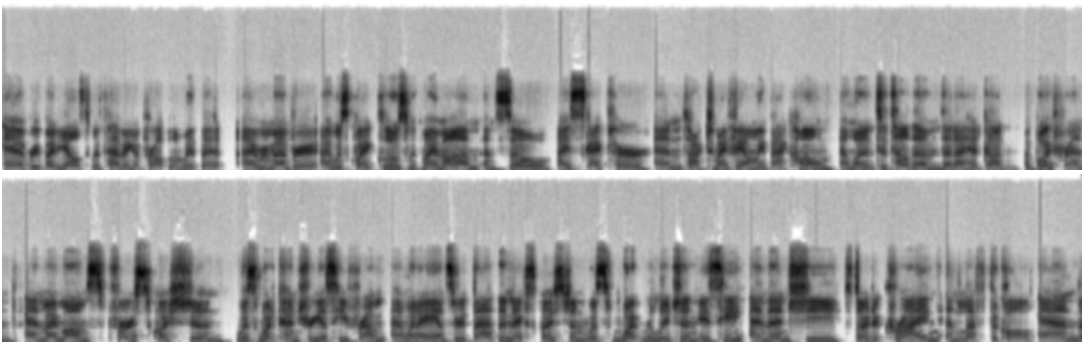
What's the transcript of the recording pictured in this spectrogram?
everybody else was having a problem with it. I remember I was quite close with my mom. And so I Skyped her and talked to my family back home and wanted to tell them that I had gotten a boyfriend. And my mom's first question was, What country is he from? And when I answered that, the next question was, What religion is he? And then she started crying and left the call. And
